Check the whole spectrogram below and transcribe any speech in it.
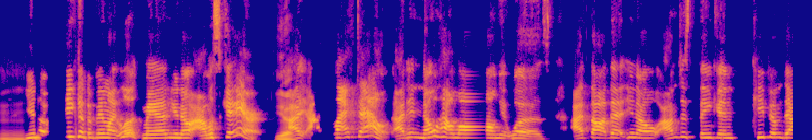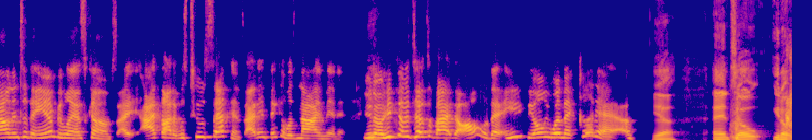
Mhm. you know, he could have been like, "Look, man, you know, I was scared. yeah I, I blacked out. I didn't know how long it was. I thought that, you know, I'm just thinking keep him down until the ambulance comes. I, I thought it was two seconds. I didn't think it was nine minutes. You Yeah. know, he could have testified to all of that. And he's the only one that could have. Yeah. And so, you know,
